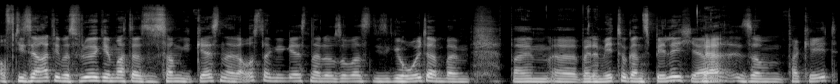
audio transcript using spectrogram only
auf diese Art, wie man es früher gemacht hat, also zusammen gegessen hat, Austern gegessen hat oder sowas, die sie geholt haben beim, beim, äh, bei der Metro ganz billig, ja, Ja. in so einem Paket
